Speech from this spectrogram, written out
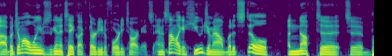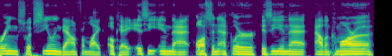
Uh, but Jamaal Williams is going to take like 30 to 40 targets, and it's not like a huge amount, but it's still enough to to bring Swift's ceiling down from like, okay, is he in that Austin Ekeler? Is he in that Alvin Kamara?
